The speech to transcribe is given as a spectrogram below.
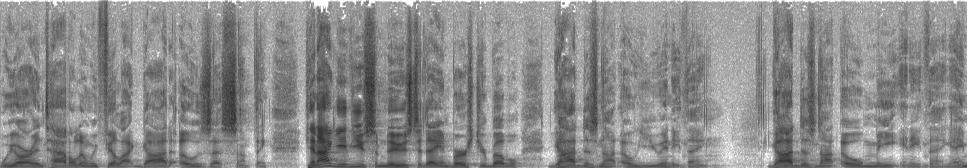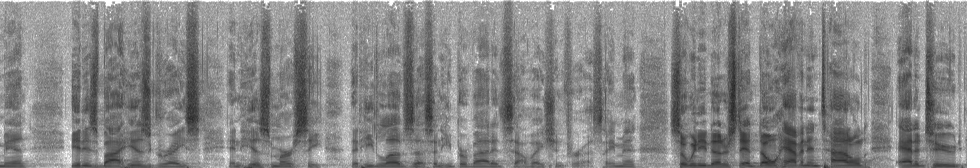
we are entitled and we feel like God owes us something. Can I give you some news today and burst your bubble? God does not owe you anything. God does not owe me anything. Amen. It is by His grace and His mercy that He loves us and He provided salvation for us. Amen. So we need to understand don't have an entitled attitude,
